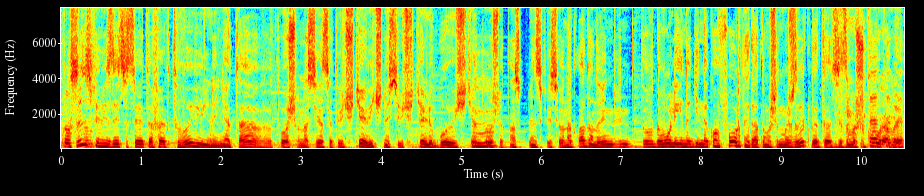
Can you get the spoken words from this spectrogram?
просто В принципі, мені здається, це ефект вивільнення, та того, що в нас є це відчуття вічності, відчуття любові, відчуття Мгм. того, що в нас, в принципі, всього накладено. Він він доволі іноді некомфортний, та, тому що ми ж звикли та, цими шкурами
